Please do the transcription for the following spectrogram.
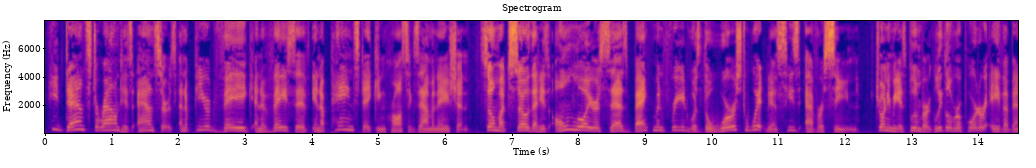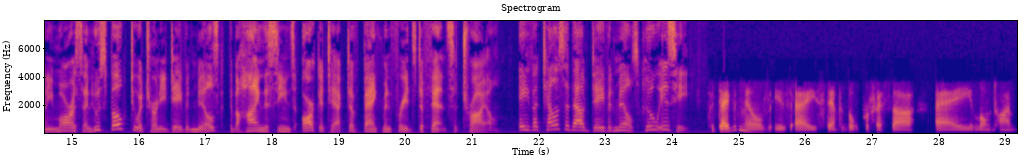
he danced around his answers and appeared vague and evasive in a painstaking cross examination. So much so that his own lawyer says Bankman Fried was the worst witness he's ever seen. Joining me is Bloomberg legal reporter Ava Benny Morrison, who spoke to attorney David Mills, the behind the scenes architect of Bankman Fried's defense at trial. Ava, tell us about David Mills. Who is he? So David Mills is a Stanford Law professor, a long-time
